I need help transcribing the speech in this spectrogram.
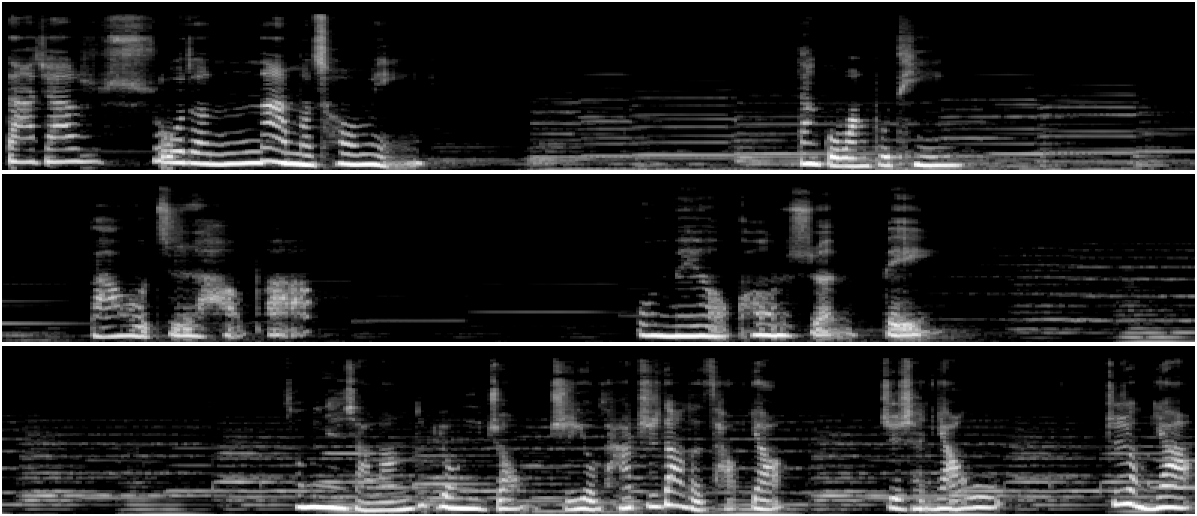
大家说的那么聪明。”但国王不听，把我治好吧。我没有空生病。聪明的小狼用一种只有他知道的草药制成药物，这种药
